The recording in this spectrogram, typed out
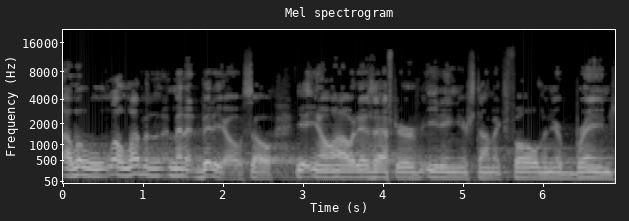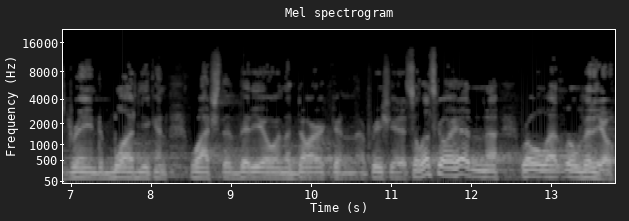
a little 11 minute video. So you, you know how it is after eating, your stomach's full and your brain's drained of blood. You can watch the video in the dark and appreciate it. So let's go ahead and uh, roll that little video.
